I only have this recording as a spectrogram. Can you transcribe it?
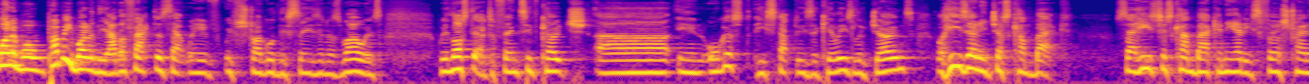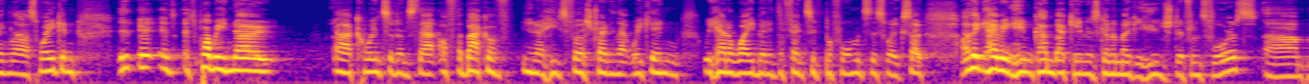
one well, probably one of the other factors that we've we've struggled this season as well is we lost our defensive coach uh, in August. He snapped his Achilles, Luke Jones. Well, he's only just come back. So he's just come back and he had his first training last week, and it, it, it's probably no uh, coincidence that off the back of you know his first training that weekend, we had a way better defensive performance this week. So I think having him come back in is going to make a huge difference for us. Um,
